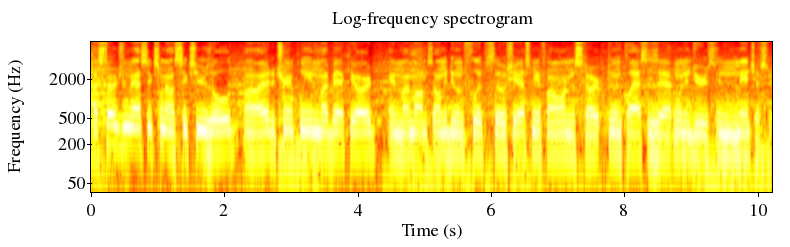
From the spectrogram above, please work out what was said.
I started gymnastics when I was six years old. Uh, I had a trampoline in my backyard, and my mom saw me doing flips, so she asked me if I wanted to start doing classes at Winninger's in Manchester.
